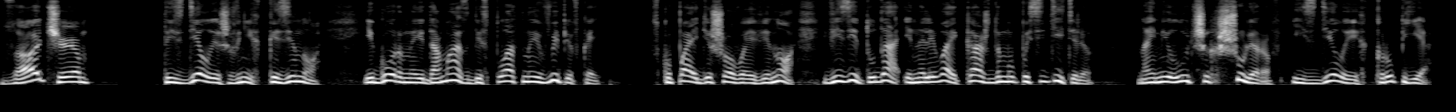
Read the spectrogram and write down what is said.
Зачем? Ты сделаешь в них казино и горные дома с бесплатной выпивкой. Скупай дешевое вино, вези туда и наливай каждому посетителю. Найми лучших шулеров и сделай их крупье.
